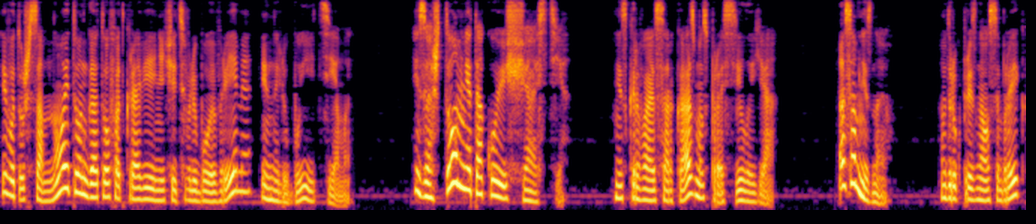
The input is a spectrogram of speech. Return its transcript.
И вот уж со мной-то он готов откровенничать в любое время и на любые темы. «И за что мне такое счастье?» Не скрывая сарказма, спросила я. «А сам не знаю», — вдруг признался Брейк,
